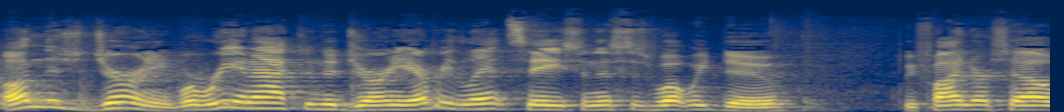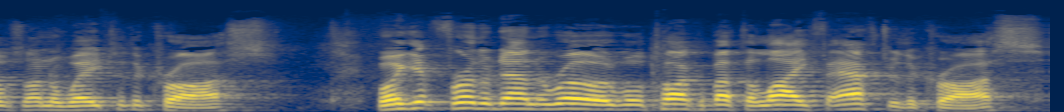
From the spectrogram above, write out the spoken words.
On this journey, we're reenacting the journey every Lent season. This is what we do. We find ourselves on the way to the cross. When we get further down the road, we'll talk about the life after the cross.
